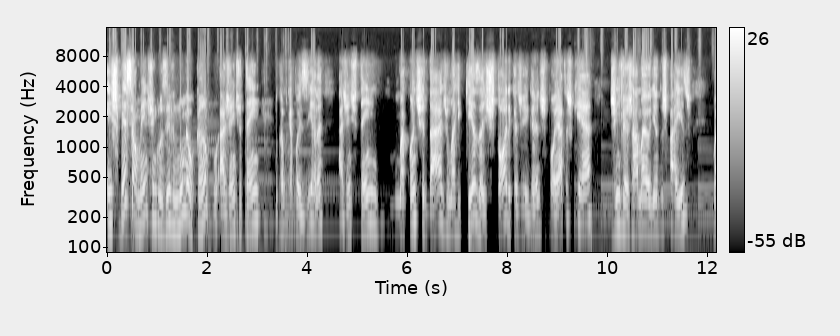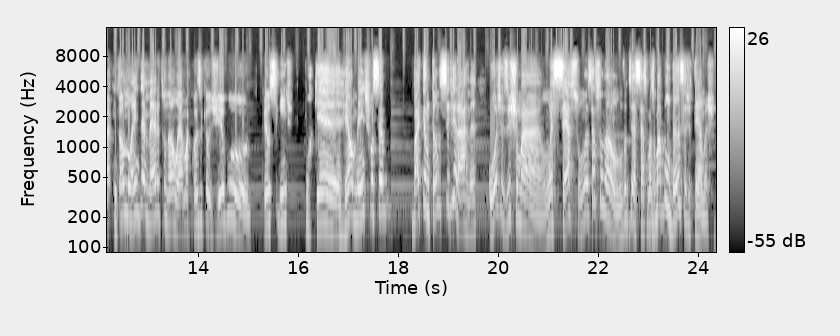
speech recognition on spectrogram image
especialmente, inclusive, no meu campo, a gente tem, no campo que é poesia, né? A gente tem uma quantidade, uma riqueza histórica de grandes poetas que é de invejar a maioria dos países. Então não é em demérito, não. É uma coisa que eu digo pelo seguinte, porque realmente você vai tentando se virar, né? Hoje existe uma, um excesso, um excesso não, não vou dizer excesso, mas uma abundância de temas.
